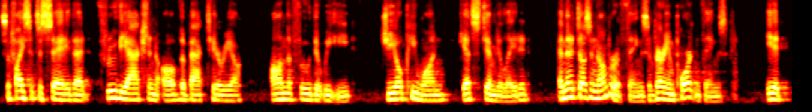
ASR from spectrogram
suffice it to say that through the action of the bacteria on the food that we eat, GLP-1 gets stimulated, and then it does a number of things, and very important things. It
